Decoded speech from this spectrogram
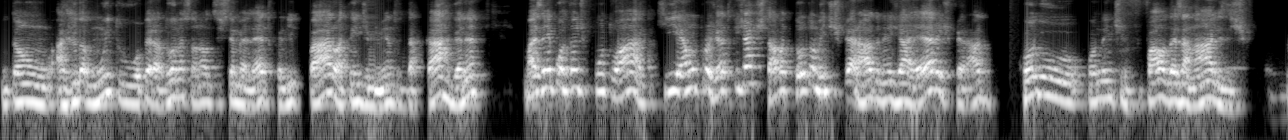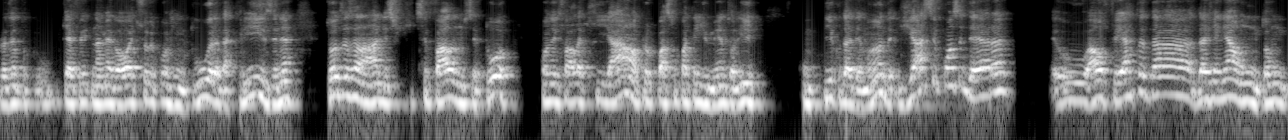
então ajuda muito o operador nacional do sistema elétrico ali para o atendimento da carga, né? Mas é importante pontuar que é um projeto que já estava totalmente esperado, né? Já era esperado. Quando, quando a gente fala das análises, por exemplo, que é feito na Megawatt sobre a conjuntura da crise, né? Todas as análises que se fala no setor, quando ele fala que há uma preocupação com atendimento ali, com o pico da demanda, já se considera a oferta da, da GNA1. Então,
